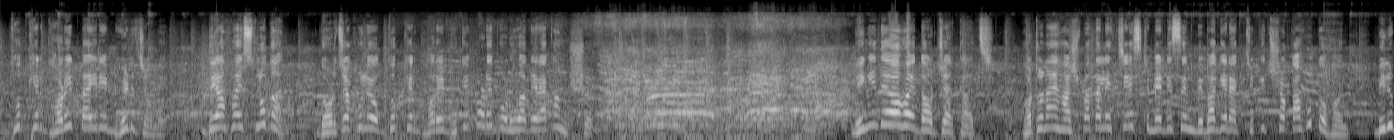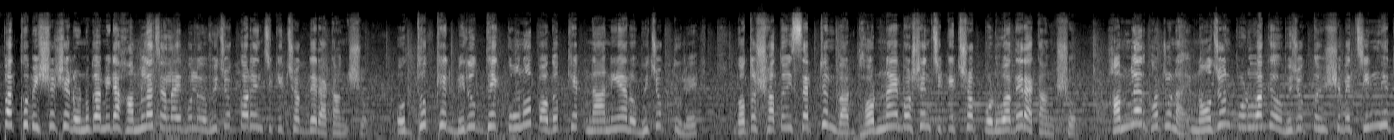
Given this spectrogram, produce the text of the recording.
অধ্যক্ষের ঘরের বাইরে ভিড় জমে। দেয়া হয় স্লোগান, দরজা খুলে অধ্যক্ষের ঘরে ঢুকে পড়ে পড়ুয়াদের একাংশ। ভেঙে দেওয়া হয় দরজার কাজ। ঘটনায় হাসপাতালে চেস্ট মেডিসিন বিভাগের এক চিকিৎসক আহত হন। বিরূপাক্ষ বিশ্বাসের অনুগামীরা হামলা চালায় বলে অভিযোগ করেন চিকিৎসকদের একাংশ। অধ্যক্ষের বিরুদ্ধে কোনো পদক্ষেপ না নেওয়ার অভিযোগ তুলে গত সাতই সেপ্টেম্বর ধর্নায় বসেন চিকিৎসক পড়ুয়াদের একাংশ। হামলার ঘটনায় নজন পড়ুয়াকে অভিযুক্ত হিসেবে চিহ্নিত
